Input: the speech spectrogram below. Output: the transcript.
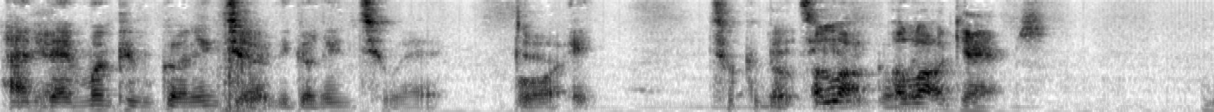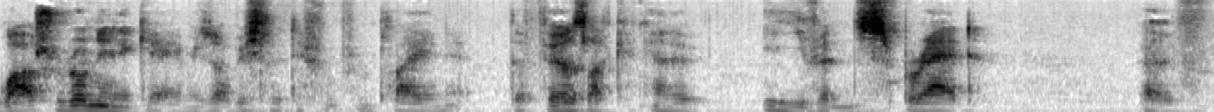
And Yeah. then when people got into Yeah. it, they got into it, but it took a bit to a get lot, a going. lot of games. Whilst running a game is obviously different from playing it. There feels like a kind of even spread of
